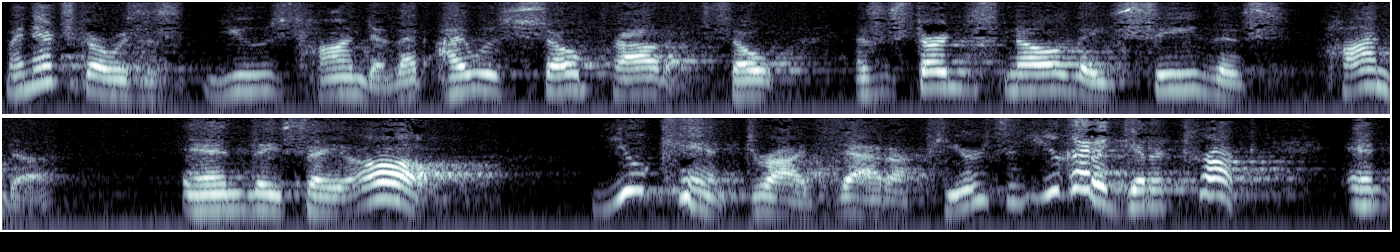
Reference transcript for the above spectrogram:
my next car was this used Honda that I was so proud of. So as it started to snow, they see this Honda, and they say, "Oh, you can't drive that up here. He says, You got to get a truck. And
